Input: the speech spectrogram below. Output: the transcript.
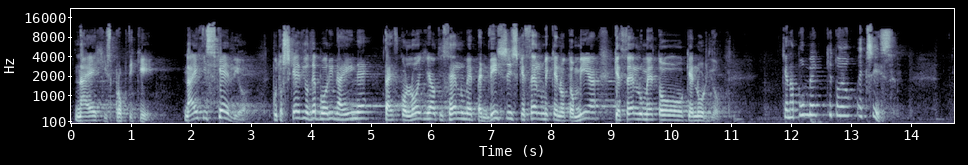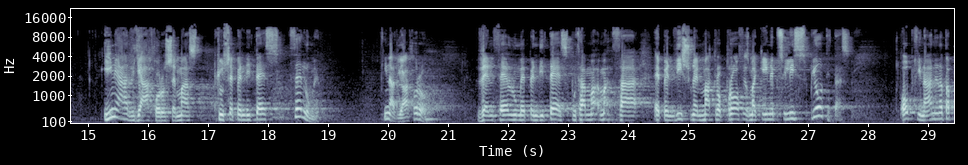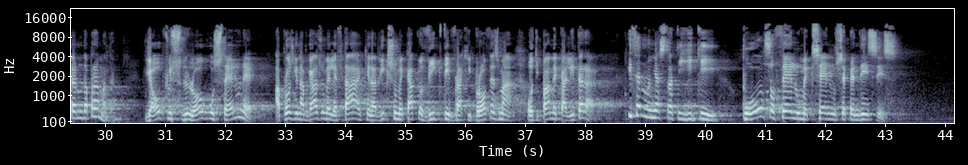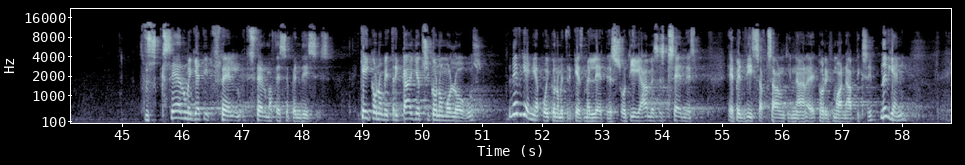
να έχεις προπτική, να έχεις σχέδιο, που το σχέδιο δεν μπορεί να είναι τα ευκολόγια ότι θέλουμε επενδύσεις και θέλουμε καινοτομία και θέλουμε το καινούριο. Και να πούμε και το εξής. Είναι αδιάφορο σε μας ποιους επενδυτές θέλουμε. Είναι αδιάφορο. Δεν θέλουμε επενδυτές που θα, θα επενδύσουν μακροπρόθεσμα και είναι υψηλής ποιότητας. Όποιοι να είναι να τα παίρνουν τα πράγματα. Για όποιους λόγους θέλουν, απλώς για να βγάζουμε λεφτά και να δείξουμε κάποιο δίκτυ βραχυπρόθεσμα ότι πάμε καλύτερα. Ή θέλουμε μια στρατηγική που όσο θέλουμε ξένους επενδύσεις, τους ξέρουμε γιατί τους θέλουμε, τις θέλουμε αυτές τις επενδύσεις. Και οικονομετρικά για τους οικονομολόγους, δεν βγαίνει από οικονομετρικές μελέτες ότι οι άμεσες ξένες επενδύσεις αυξάνουν την, το ρυθμό ανάπτυξη. Δεν βγαίνει.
